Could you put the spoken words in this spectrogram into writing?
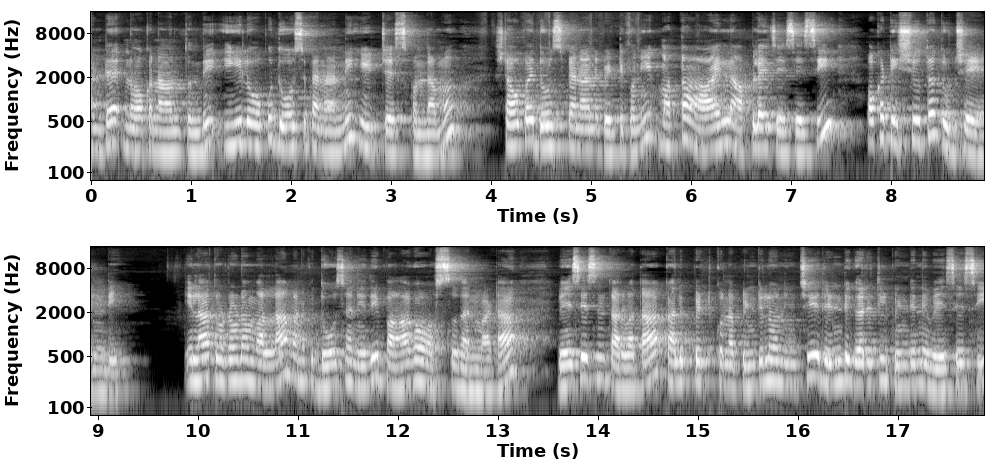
అంటే నూక నానుతుంది. ఈలోపు దోశ పెనాన్ని హీట్ చేసుకుందాము. స్టవ్ పై దోశ పెనాన్ని పెట్టుకొని మొత్తం ఆయిల్ని అప్లై చేసేసి ఒక టిష్యూతో తుడిచేయండి. ఇలా తుడవడం వల్ల మనకు దోశ అనేది బాగా వస్తుంది అనమాట వేసేసిన తర్వాత కలిపి పెట్టుకున్న పిండిలో నుంచి రెండు గరిటెల పిండిని వేసేసి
